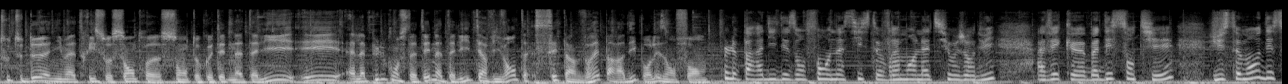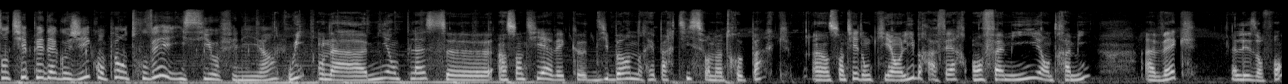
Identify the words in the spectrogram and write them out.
toutes deux animatrices au centre, sont aux côtés de Nathalie et elle a pu le constater, Nathalie, Terre Vivante, c'est un vrai paradis pour les enfants. Le paradis des enfants, on insiste vraiment là-dessus aujourd'hui avec euh, bah, des sentiers, justement des sentiers pédagogiques. On peut en trouver ici, Ophélie. Oui, on a mis en place euh, un sentier avec euh, 10 bornes réparties sur notre parc. Un sentier donc qui est en libre à faire en famille, entre amis, avec les enfants.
